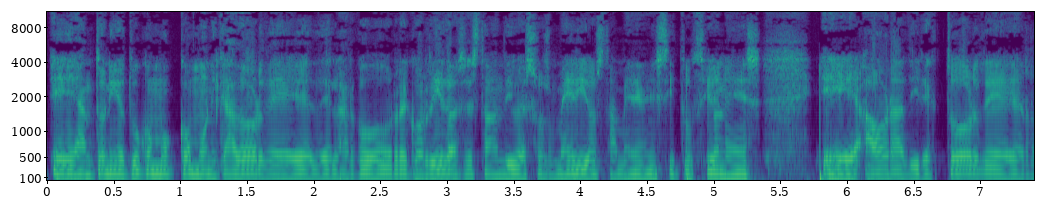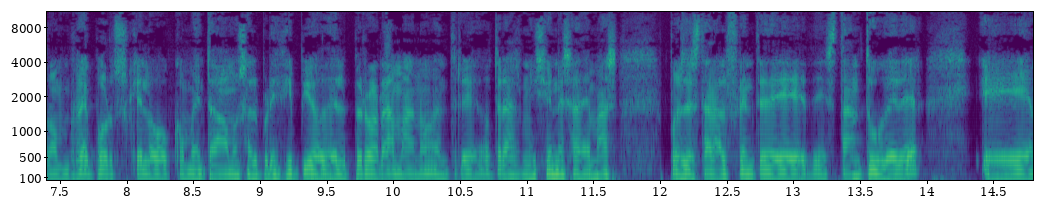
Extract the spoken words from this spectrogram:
Eh, Antonio, tú como comunicador de, largo recorrido has estado en diversos medios, también en instituciones, eh, ahora director de ROM Reports, que lo comentábamos al principio del programa, ¿no? Entre otras misiones, además, pues de estar al frente de, Stand Together. Eh,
